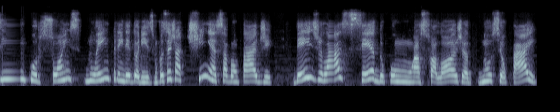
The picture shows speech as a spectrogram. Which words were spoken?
incursões no empreendedorismo? Você já tinha essa vontade desde lá cedo com a sua loja no seu pai?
